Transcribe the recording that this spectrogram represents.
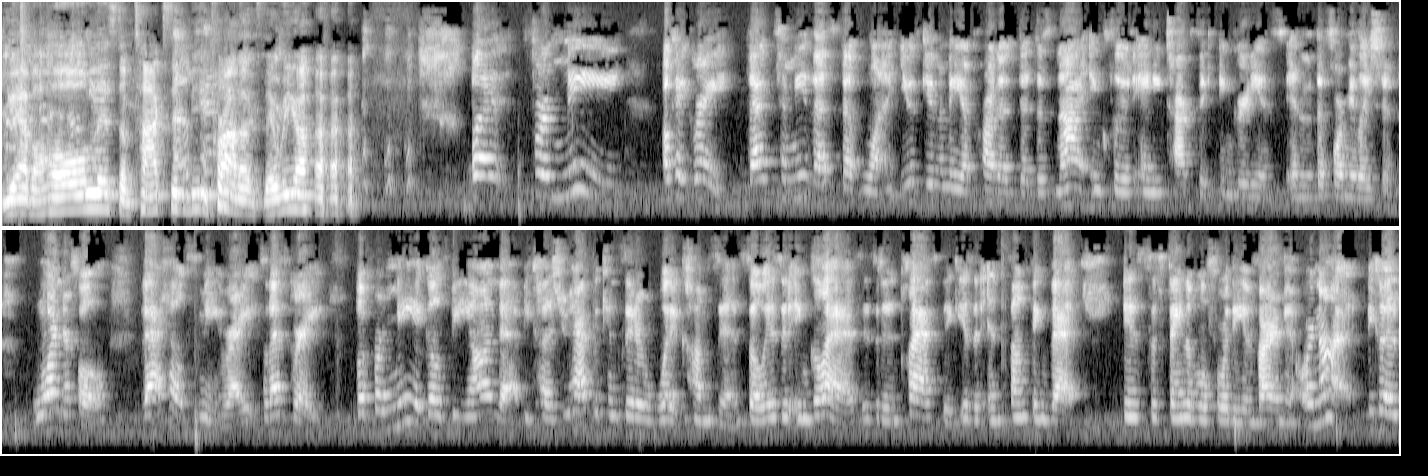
You have a whole list of toxic Okay. products. There we are. But for me, okay, great. That to me, that's step one. You've given me a product that does not include any toxic ingredients in the formulation. Wonderful. That helps me, right? So that's great. But for me, it goes beyond that because you have to consider what it comes in. So is it in glass? Is it in plastic? Is it in something that is sustainable for the environment or not? Because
